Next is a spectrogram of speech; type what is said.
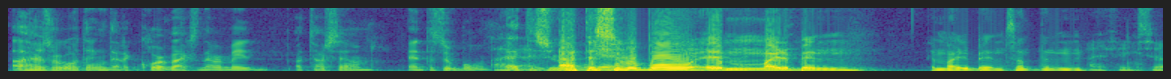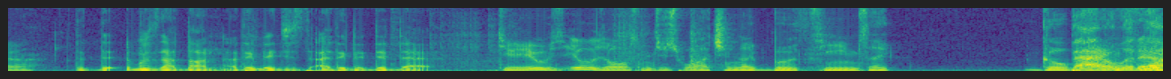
a historical thing that a quarterback's never made a touchdown at the Super Bowl? I- At the I- Super At the yeah. Super Bowl, it might have been it might have been something. I think so. that that it was not done. I think they just I think they did that. Dude, it was it was awesome just watching like both teams like go Battle back it and forth.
